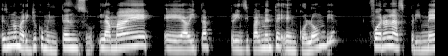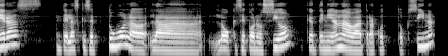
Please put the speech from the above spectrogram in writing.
es un amarillo como intenso. La MAE eh, habita principalmente en Colombia. Fueron las primeras de las que se tuvo la, la, lo que se conoció que tenían la batracotoxina.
